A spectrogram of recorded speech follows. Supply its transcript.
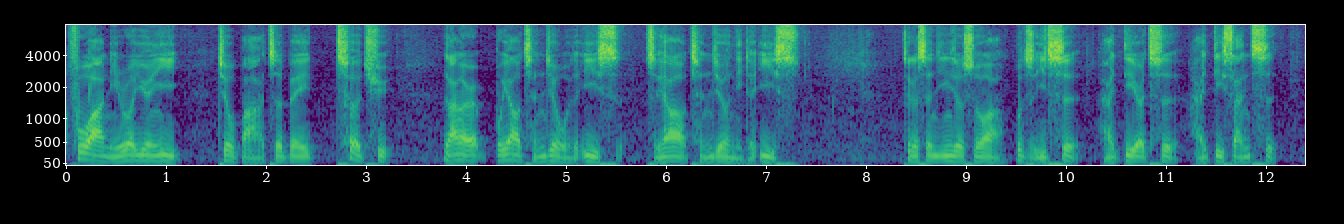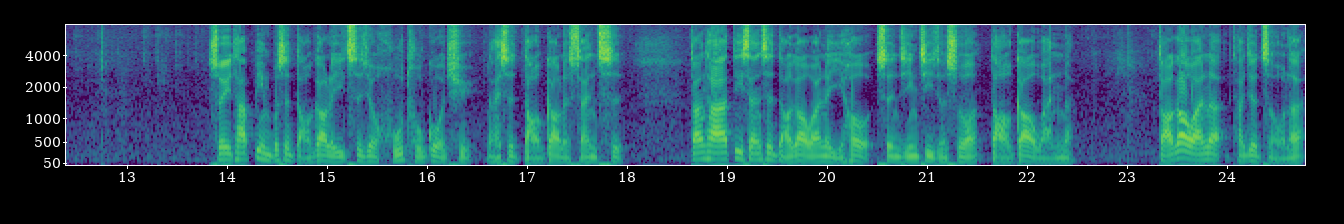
父啊，你若愿意，就把这杯撤去；然而不要成就我的意思。只要成就你的意思，这个圣经就说啊，不止一次，还第二次，还第三次。所以他并不是祷告了一次就糊涂过去，乃是祷告了三次。当他第三次祷告完了以后，圣经记着说，祷告完了，祷告完了，他就走了。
